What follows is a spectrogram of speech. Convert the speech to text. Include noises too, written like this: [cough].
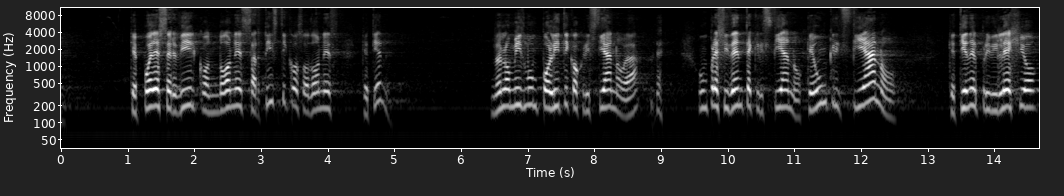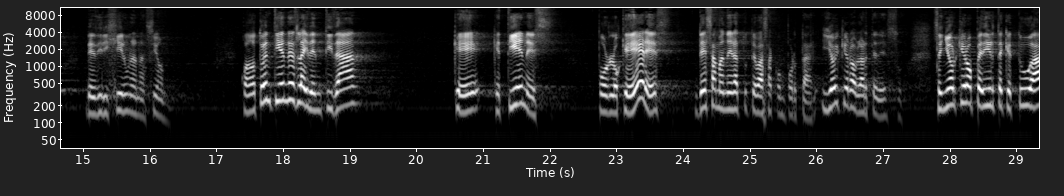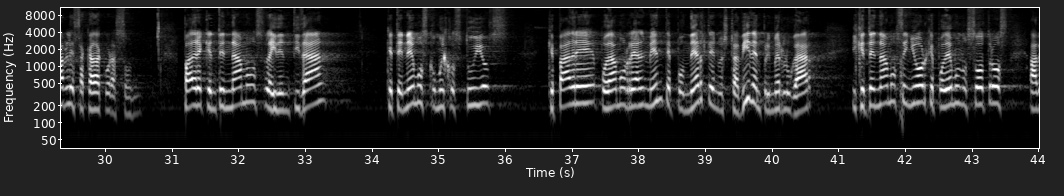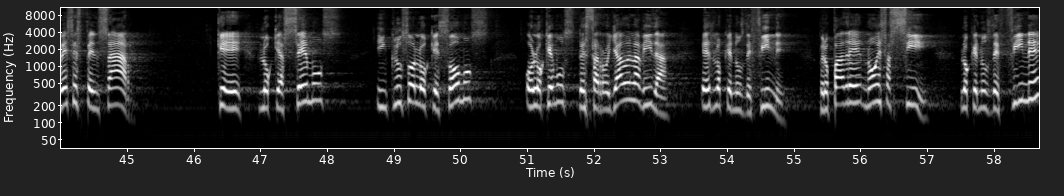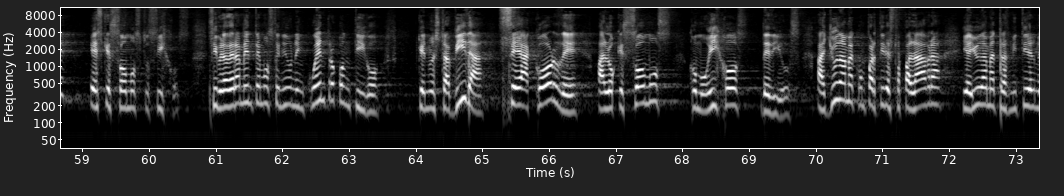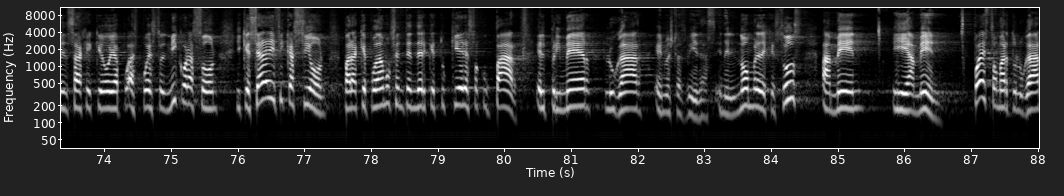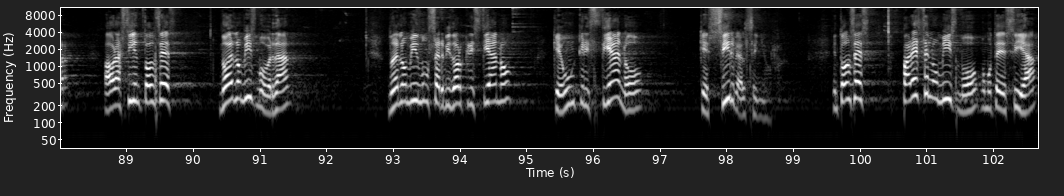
que puede servir con dones artísticos o dones que tiene. No es lo mismo un político cristiano, ¿verdad? [laughs] Un presidente cristiano que un cristiano que tiene el privilegio de dirigir una nación. Cuando tú entiendes la identidad que, tienes por lo que eres, de esa manera tú te vas a comportar. Y hoy quiero hablarte de eso. Señor, quiero pedirte que tú hables a cada corazón. Padre, que entendamos la identidad que tenemos como hijos tuyos, que Padre podamos realmente ponerte nuestra vida en primer lugar y que entendamos, Señor, que podemos nosotros a veces pensar que lo que hacemos, incluso lo que somos, o lo que hemos desarrollado en la vida es lo que nos define. Pero Padre, no es así. Lo que nos define es que somos tus hijos. Si verdaderamente hemos tenido un encuentro contigo, que nuestra vida sea acorde a lo que somos como hijos de Dios. Ayúdame a compartir esta palabra y ayúdame a transmitir el mensaje que hoy has puesto en mi corazón y que sea de edificación para que podamos entender que tú quieres ocupar el primer lugar en nuestras vidas. En el nombre de Jesús, amén y amén. Puedes tomar tu lugar. Ahora sí, entonces, no es lo mismo, ¿verdad? No es lo mismo un servidor cristiano que un cristiano que sirve al Señor. Entonces, parece lo mismo, como te decía,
